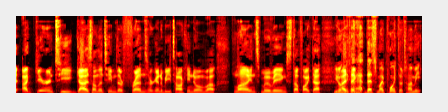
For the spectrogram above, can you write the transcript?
I, I guarantee guys on the team, their friends are going to be talking to them about lines moving, stuff like that. you don't I think, that ha- that's my point though, Tommy?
